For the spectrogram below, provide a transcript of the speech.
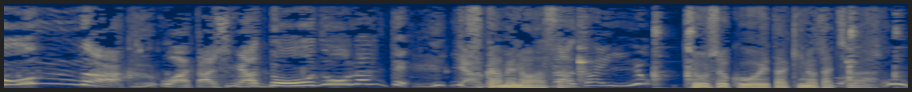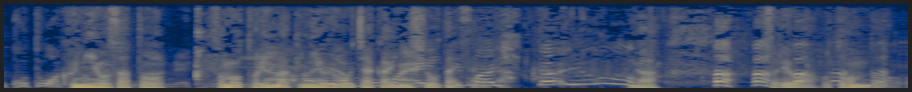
そんな私が銅像なんてや二日目の朝朝食を終えた木のたちは国長とその取り巻きによるお茶会に招待された。がそれはほとんど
